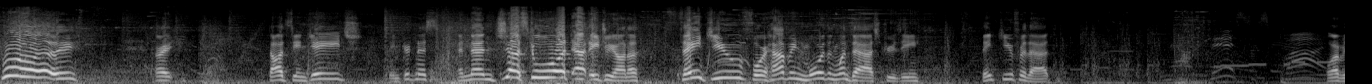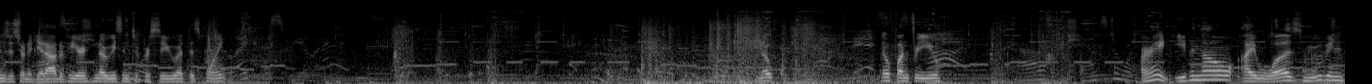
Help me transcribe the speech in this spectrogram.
Whey! Alright. Dodge the engage. Thank goodness. And then just look at Adriana. Thank you for having more than one dash, Cruzy. Thank you for that. Eleven's just trying to get out of here. No reason to pursue at this point. Nope. no fun for you. Alright, even though I was moving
